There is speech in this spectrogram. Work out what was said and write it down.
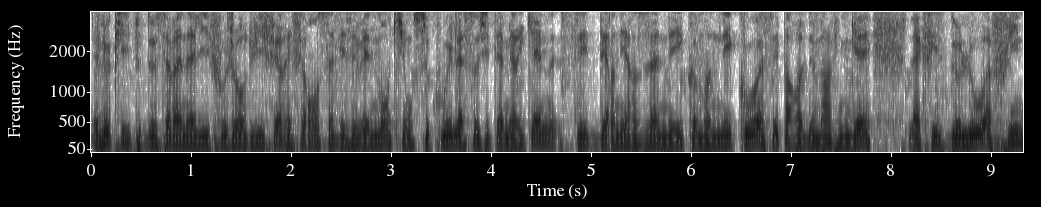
Et Le clip de Savannah Leaf aujourd'hui fait référence à des événements qui ont secoué la société américaine ces dernières années, comme un écho à ces paroles de Marvin Gaye. La crise de l'eau à Flint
